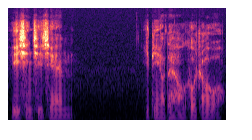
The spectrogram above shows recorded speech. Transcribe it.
疫情期间一定要戴好口罩哦。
